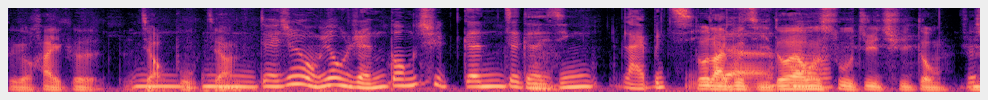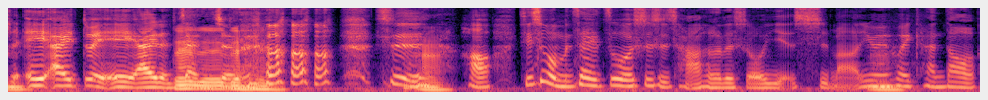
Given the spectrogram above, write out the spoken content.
这个骇客的脚步。这样，嗯，对，就是我们用人工去跟这个已经来不及，都来不及，都要用数据驱动，就是 AI 对 AI 的战争。是，好，其实。我们在做事实查核的时候也是嘛，因为会看到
